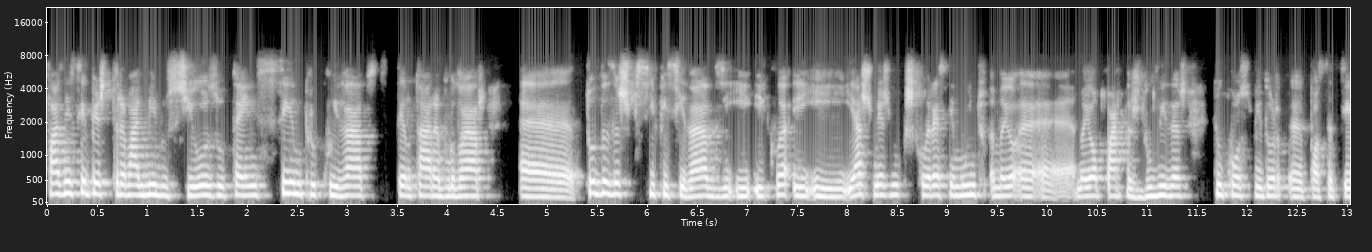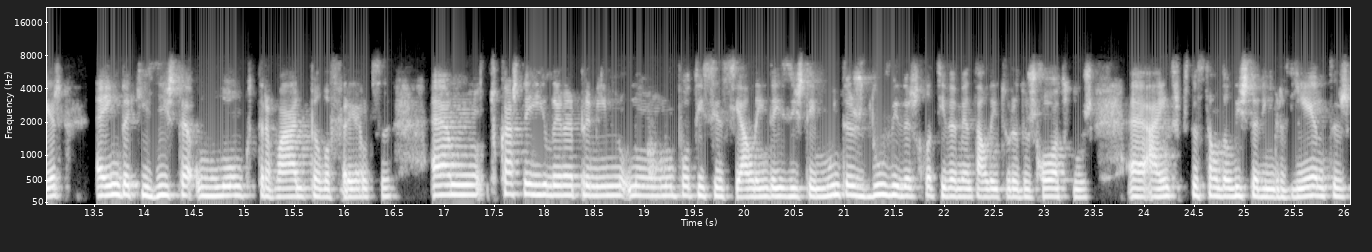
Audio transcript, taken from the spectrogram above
fazem sempre este trabalho minucioso, têm sempre o cuidado de tentar abordar uh, todas as especificidades e, e, e, e, acho mesmo que esclarecem muito a maior, a, a maior parte das dúvidas que o consumidor uh, possa ter, ainda que exista um longo trabalho pela frente. Um, tocaste aí, Helena, para mim, num, num, ponto essencial, ainda existem muitas dúvidas relativamente à leitura dos rótulos, uh, à interpretação da lista de ingredientes,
